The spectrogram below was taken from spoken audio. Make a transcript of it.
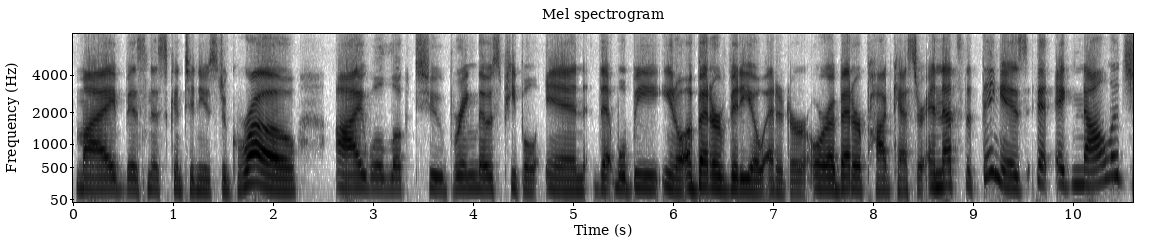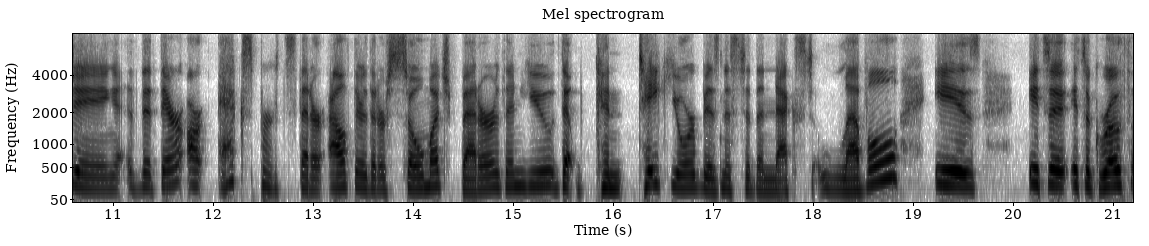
my business continues to grow, I will look to bring those people in that will be, you know, a better video editor or a better podcaster. And that's the thing is that acknowledging that there are experts that are out there that are so much better than you that can take your business to the next level is it's a it's a growth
